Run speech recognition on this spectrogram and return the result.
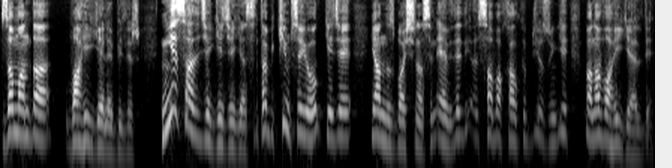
zamanda vahiy gelebilir. Niye sadece gece gelsin? Tabii kimse yok gece yalnız başınasın evde sabah kalkıp diyorsun ki bana vahiy geldi.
